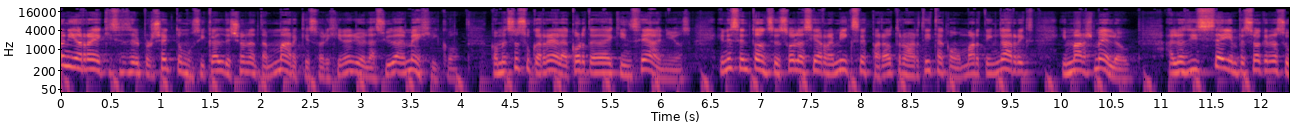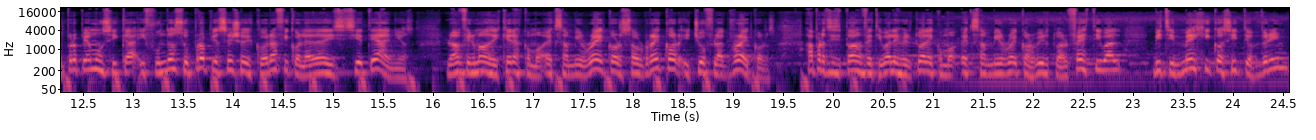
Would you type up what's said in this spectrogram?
Johnny RX es el proyecto musical de Jonathan Márquez, originario de la Ciudad de México. Comenzó su carrera a la corta edad de 15 años. En ese entonces solo hacía remixes para otros artistas como Martin Garrix y Marshmello. A los 16 empezó a crear su propia música y fundó su propio sello discográfico a la edad de 17 años. Lo han firmado disqueras como X&B Records, Soul Records y Two Flag Records. Ha participado en festivales virtuales como X&B Records Virtual Festival, Beats in México, City of Dream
